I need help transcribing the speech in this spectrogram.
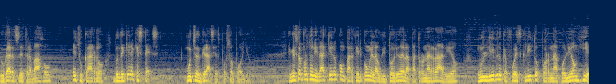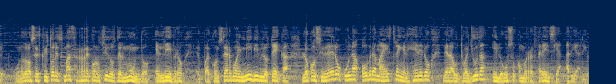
lugares de trabajo, en su carro, donde quiera que estés. Muchas gracias por su apoyo. En esta oportunidad quiero compartir con el auditorio de la Patrona Radio un libro que fue escrito por Napoleón Hill, uno de los escritores más reconocidos del mundo. El libro, el cual conservo en mi biblioteca, lo considero una obra maestra en el género de la autoayuda y lo uso como referencia a diario.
